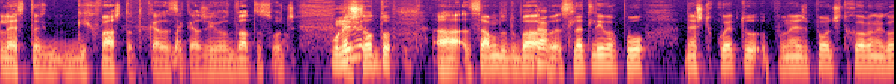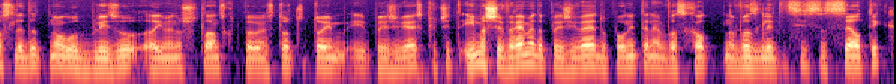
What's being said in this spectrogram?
Лестър ги хваща, така да се каже, и в двата случая. Понеже... Защото, а, само да добавя, да. след Ливърпул, нещо, което, понеже повечето хора не го следят много отблизо, а именно шотландското първенство, той им и преживя изключително. Имаше време да преживее допълнителен възход на възгледите си с Селтик,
